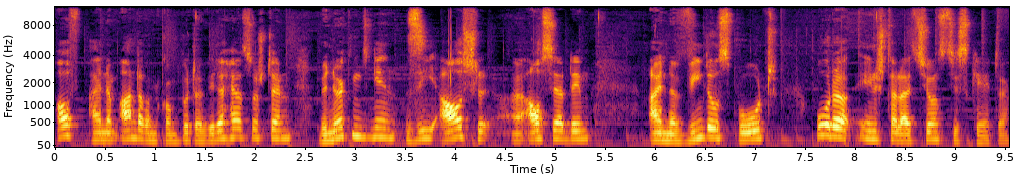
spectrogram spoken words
auf einem anderen Computer wiederherzustellen, benötigen Sie äh, außerdem eine Windows-Boot oder Installationsdiskette.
